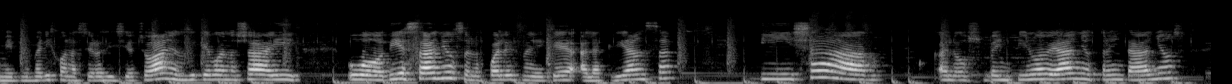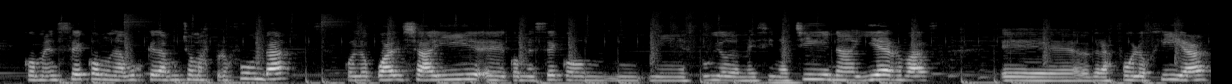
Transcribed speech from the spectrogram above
mi primer hijo nació a los 18 años, así que bueno, ya ahí hubo 10 años en los cuales me dediqué a la crianza. Y ya a los 29 años, 30 años, comencé con una búsqueda mucho más profunda, con lo cual ya ahí eh, comencé con mi estudio de medicina china, hierbas, eh, grafología,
